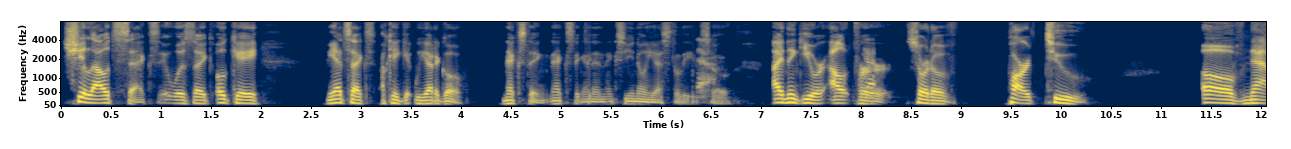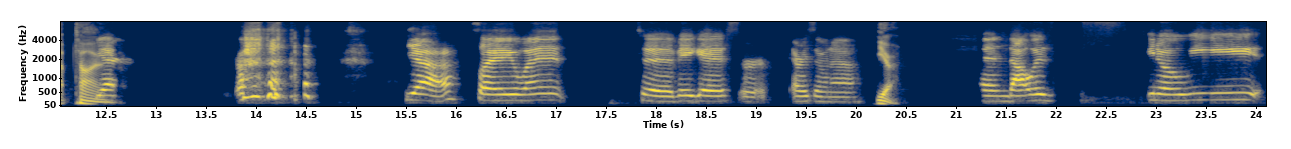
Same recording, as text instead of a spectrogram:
chill out sex. It was like, okay, we had sex. Okay, get, we got to go. Next thing, next thing, and then next thing you know, he has to leave. Yeah. So I think you were out for sort of part two of nap time. Yeah. yeah. So I went to Vegas or Arizona. Yeah. And that was, you know, we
